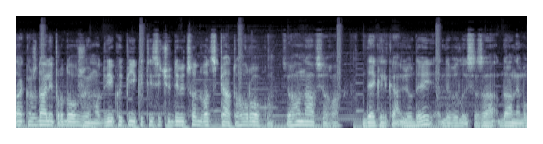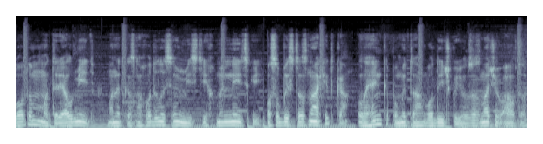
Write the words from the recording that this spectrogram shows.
Також далі продовжуємо 2 копійки 1925 року. Всього навсього декілька людей дивилися за даним лотом матеріал мідь. Монетка знаходилася в місті Хмельницький. Особиста знахідка, легенька помита водичкою, зазначив автор.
